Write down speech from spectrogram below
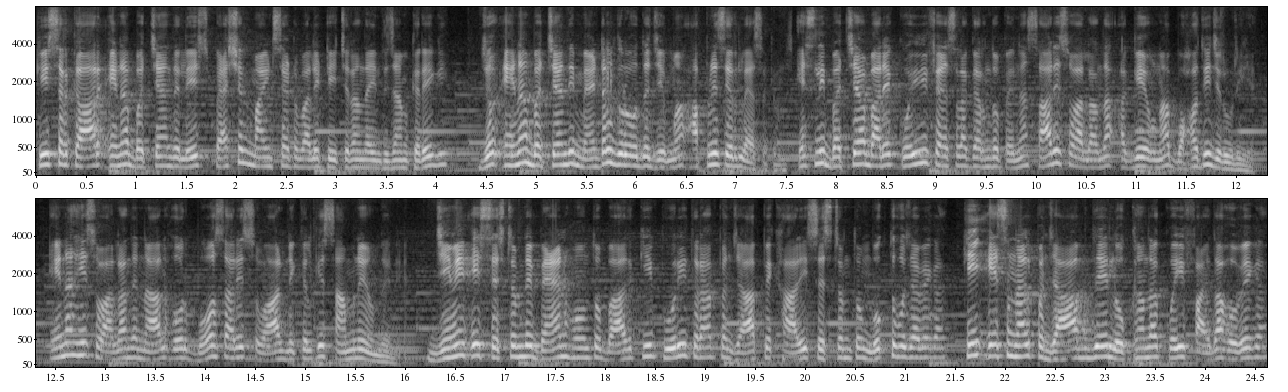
ਕੀ ਸਰਕਾਰ ਇਹਨਾਂ ਬੱਚਿਆਂ ਦੇ ਲਈ ਸਪੈਸ਼ਲ ਮਾਈਂਡਸੈਟ ਵਾਲੇ ਟੀਚਰਾਂ ਦਾ ਇੰਤਜ਼ਾਮ ਕਰੇਗੀ, ਜੋ ਇਹਨਾਂ ਬੱਚਿਆਂ ਦੀ ਮੈਂਟਲ ਗਰੋਥ ਦਾ ਜਿੰਮਾ ਆਪਣੇ ਸਿਰ ਲੈ ਸਕਣ? ਇਸ ਲਈ ਬੱਚਿਆਂ ਬਾਰੇ ਕੋਈ ਵੀ ਫੈਸਲਾ ਕਰਨ ਤੋਂ ਪਹਿਲਾਂ ਸਾਰੇ ਸਵਾਲਾਂ ਦਾ ਅੱਗੇ ਆਉਣਾ ਬਹੁਤ ਹੀ ਜ਼ਰੂਰੀ ਹੈ। ਇਹਨਾਂ ਹੀ ਸਵਾਲਾਂ ਦੇ ਨਾਲ ਹੋਰ ਬਹੁਤ ਸਾਰੇ ਸਵਾਲ ਨਿਕਲ ਕੇ ਸਾਹਮਣੇ ਆਉਂਦੇ ਨੇ। ਜਿਵੇਂ ਇਸ ਸਿਸਟਮ ਦੇ ਬੈਨ ਹੋਣ ਤੋਂ ਬਾਅਦ ਕੀ ਪੂਰੀ ਤਰ੍ਹਾਂ ਪੰਜਾਬ ਭਿਖਾਰੀ ਸਿਸਟਮ ਤੋਂ ਮੁਕਤ ਹੋ ਜਾਵੇਗਾ? ਕੀ ਇਸ ਨਾਲ ਪੰਜਾਬ ਦੇ ਲੋਕਾਂ ਦਾ ਕੋਈ ਫਾਇਦਾ ਹੋਵੇਗਾ?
